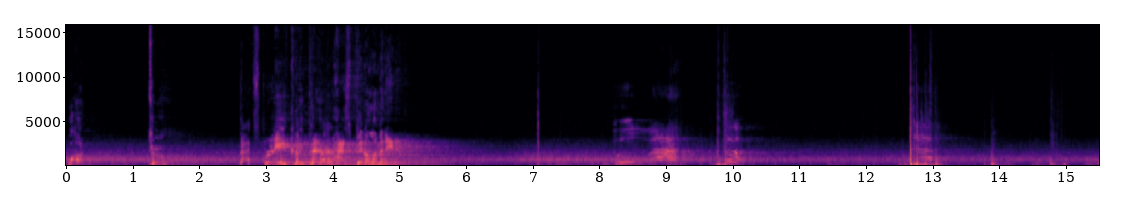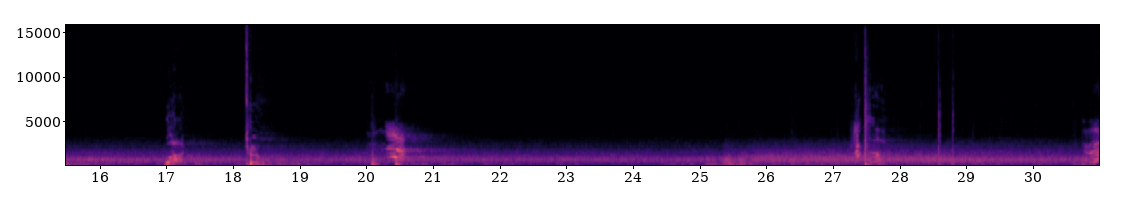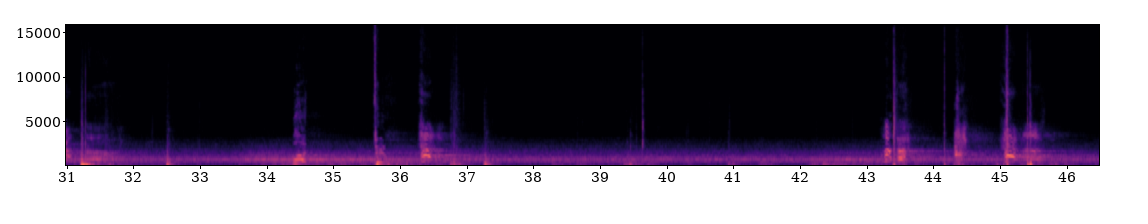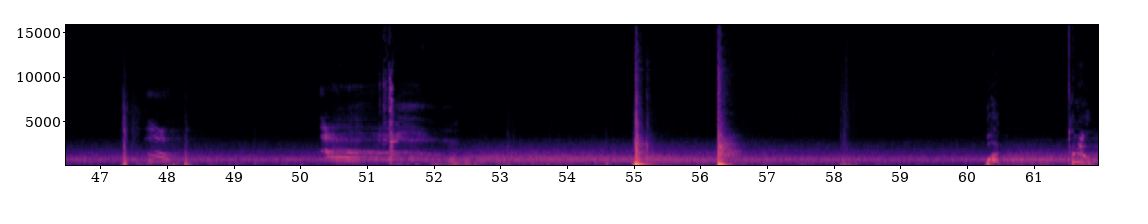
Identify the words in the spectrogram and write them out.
One, two. That's three. A competitor has been eliminated. One, two.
